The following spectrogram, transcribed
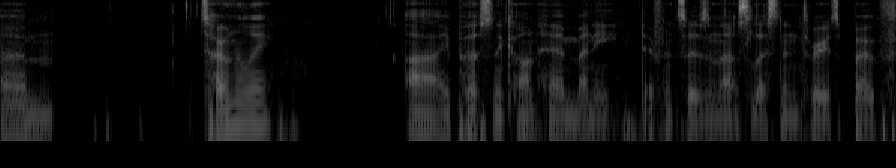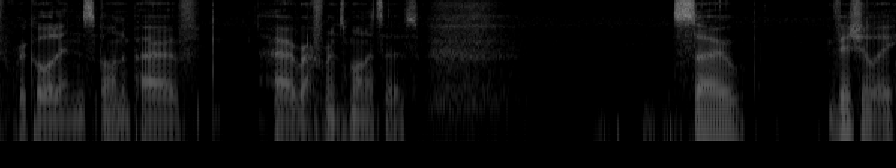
um, tonally, I personally can't hear many differences, and that's listening through to both recordings on a pair of uh, reference monitors. So, visually,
